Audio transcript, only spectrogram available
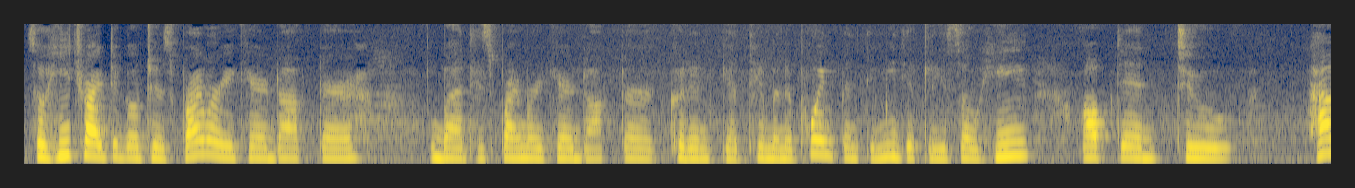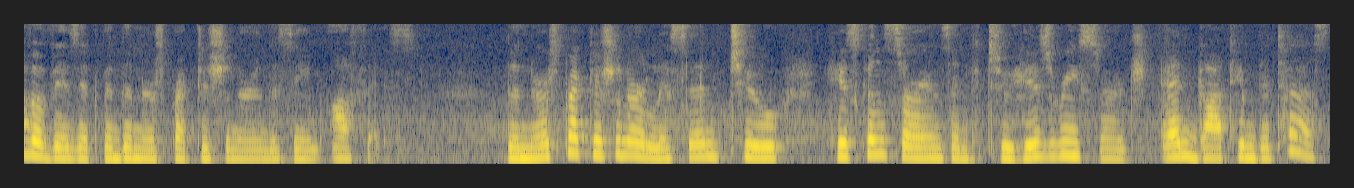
So he tried to go to his primary care doctor, but his primary care doctor couldn't get him an appointment immediately. So he opted to have a visit with the nurse practitioner in the same office. The nurse practitioner listened to his concerns and to his research and got him the test,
